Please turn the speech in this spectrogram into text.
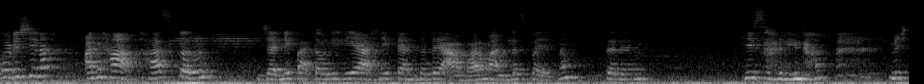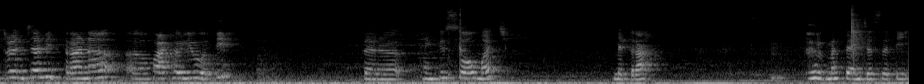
थोडीशी ना आणि हा खास करून ज्यांनी पाठवलेली आहे त्यांचं तरी आभार मानलंच पाहिजेत ना. तर ही साडी ना मिस्टरांच्या मित्रानं पाठवली होती. तर थँक्यू सो मच मित्रा. तर मग त्यांच्यासाठी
